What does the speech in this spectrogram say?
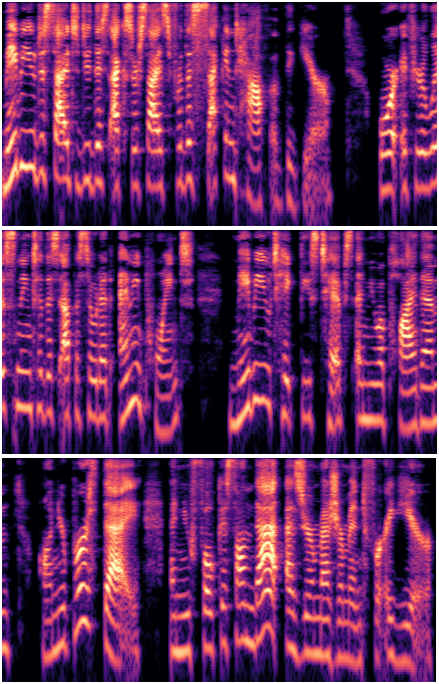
maybe you decide to do this exercise for the second half of the year. Or if you're listening to this episode at any point, maybe you take these tips and you apply them on your birthday and you focus on that as your measurement for a year.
